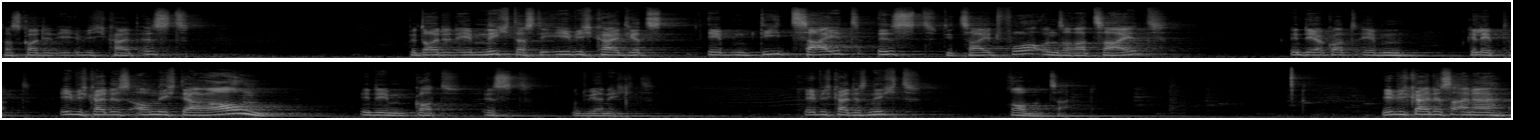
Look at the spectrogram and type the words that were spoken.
Dass Gott in Ewigkeit ist, bedeutet eben nicht, dass die Ewigkeit jetzt eben die Zeit ist, die Zeit vor unserer Zeit, in der Gott eben gelebt hat. Ewigkeit ist auch nicht der Raum, in dem Gott ist und wir nicht. Ewigkeit ist nicht Raum und Zeit. Ewigkeit ist eine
